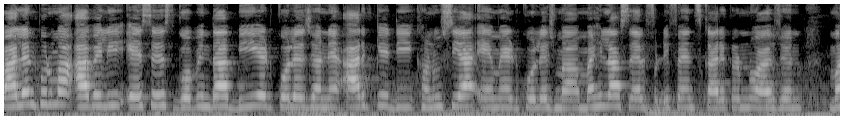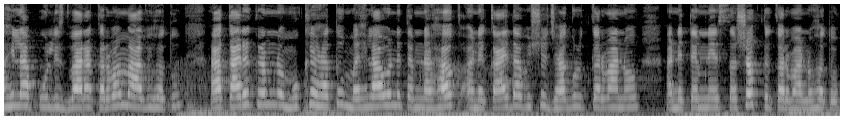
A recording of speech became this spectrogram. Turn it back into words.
પાલનપુરમાં આવેલી એસએસ ગોવિંદા બીએડ કોલેજ અને આરકેડી ખણુસિયા એમએડ કોલેજમાં મહિલા સેલ્ફ ડિફેન્સ કાર્યક્રમનું આયોજન મહિલા પોલીસ દ્વારા કરવામાં આવ્યું હતું. આ કાર્યક્રમનો મુખ્ય હેતુ મહિલાઓને તેમના હક અને કાયદા વિશે જાગૃત કરવાનો અને તેમને સશક્ત કરવાનો હતો.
